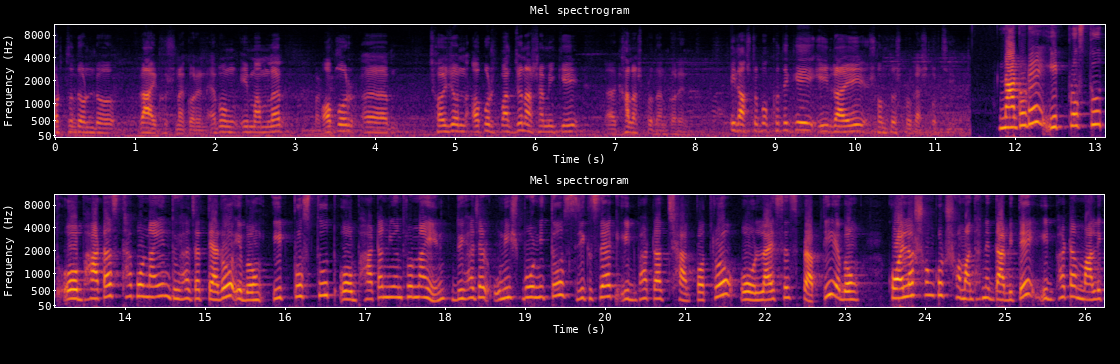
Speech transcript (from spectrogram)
অর্থদণ্ড রায় ঘোষণা করেন এবং এই মামলার অপর ছয়জন, অপর পাঁচজন আসামিকে খালাস প্রদান করেন। এই রাষ্ট্রপক্ষ থেকে এই রায়ে সন্তোষ প্রকাশ করছি। নাটোরে ইট প্রস্তুত ও ভাটা স্থাপন আইন দুই হাজার তেরো এবং ইট প্রস্তুত ও ভাটা নিয়ন্ত্রণ আইন দুই হাজার উনিশ বর্ণিত জিগজ্যাগ ইটভাটার ছাড়পত্র ও লাইসেন্স প্রাপ্তি এবং কয়লা সংকট সমাধানের দাবিতে ইটভাটা মালিক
